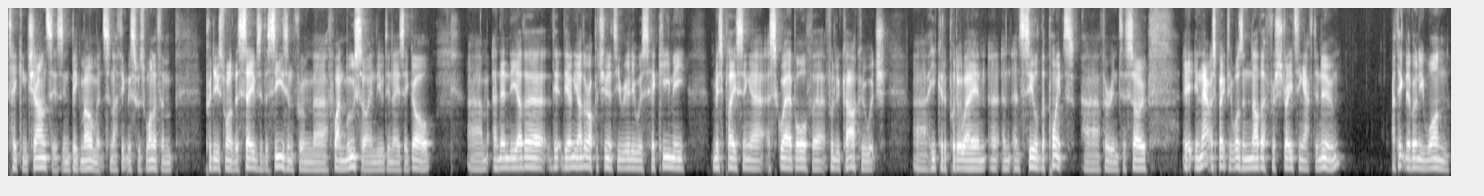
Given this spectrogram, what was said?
taking chances in big moments? And I think this was one of them. Produced one of the saves of the season from uh, Juan Musso in the Udinese goal. Um, and then the other, the, the only other opportunity really was Hakimi misplacing a, a square ball for, for Lukaku, which uh, he could have put away and, and, and sealed the points uh, for Inter. So, in that respect, it was another frustrating afternoon. I think they've only won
